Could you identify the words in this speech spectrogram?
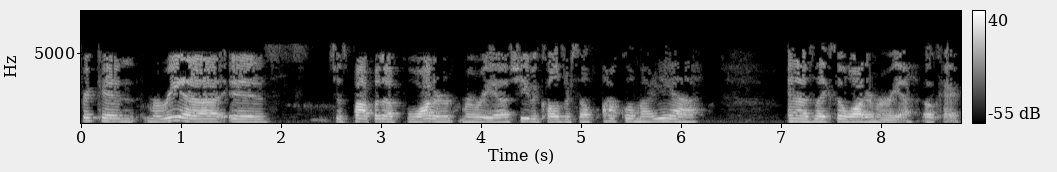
frickin' Maria is just popping up water Maria. She even calls herself Aqua Maria. And I was like, so water Maria, okay.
